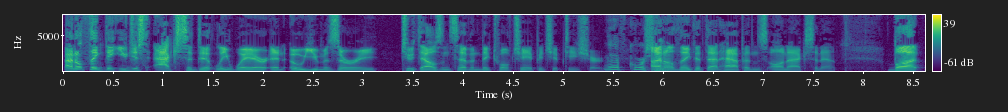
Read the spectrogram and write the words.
I don't think that you just accidentally wear an OU Missouri 2007 Big 12 championship t-shirt. Yeah, of course I don't think that that happens on accident. But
